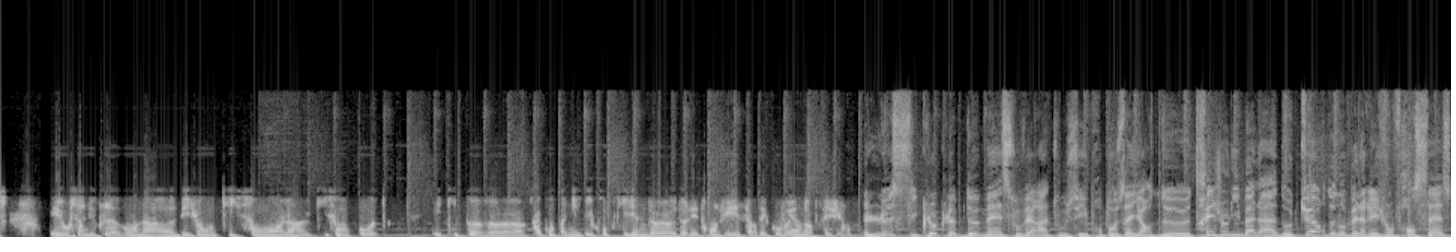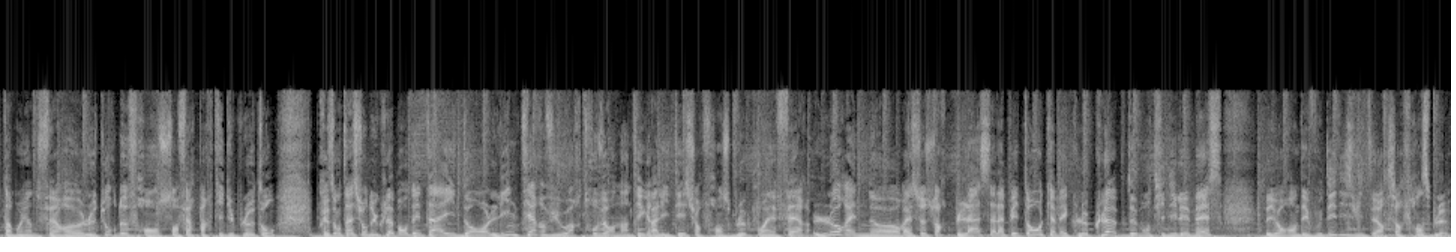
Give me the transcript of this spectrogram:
Et au sein du club, on a des gens qui sont là, qui sont hôtes et qui peuvent euh, accompagner des groupes qui viennent de, l'étranger et faire découvrir notre région. Le Cycloclub de Metz, ouvert à tous, et il propose d'ailleurs de très jolies balades au cœur de nos belles régions françaises. C'est un moyen de faire euh, le tour de France sans faire partie du peloton. Présentation du club en détail dans l'interview à retrouver en intégralité sur francebleu.fr Lorraine Nord. Et ce soir, place à la pétanque avec le club de Montigny-les-Metz. D'ailleurs, rendez-vous dès 18h sur France Bleu.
